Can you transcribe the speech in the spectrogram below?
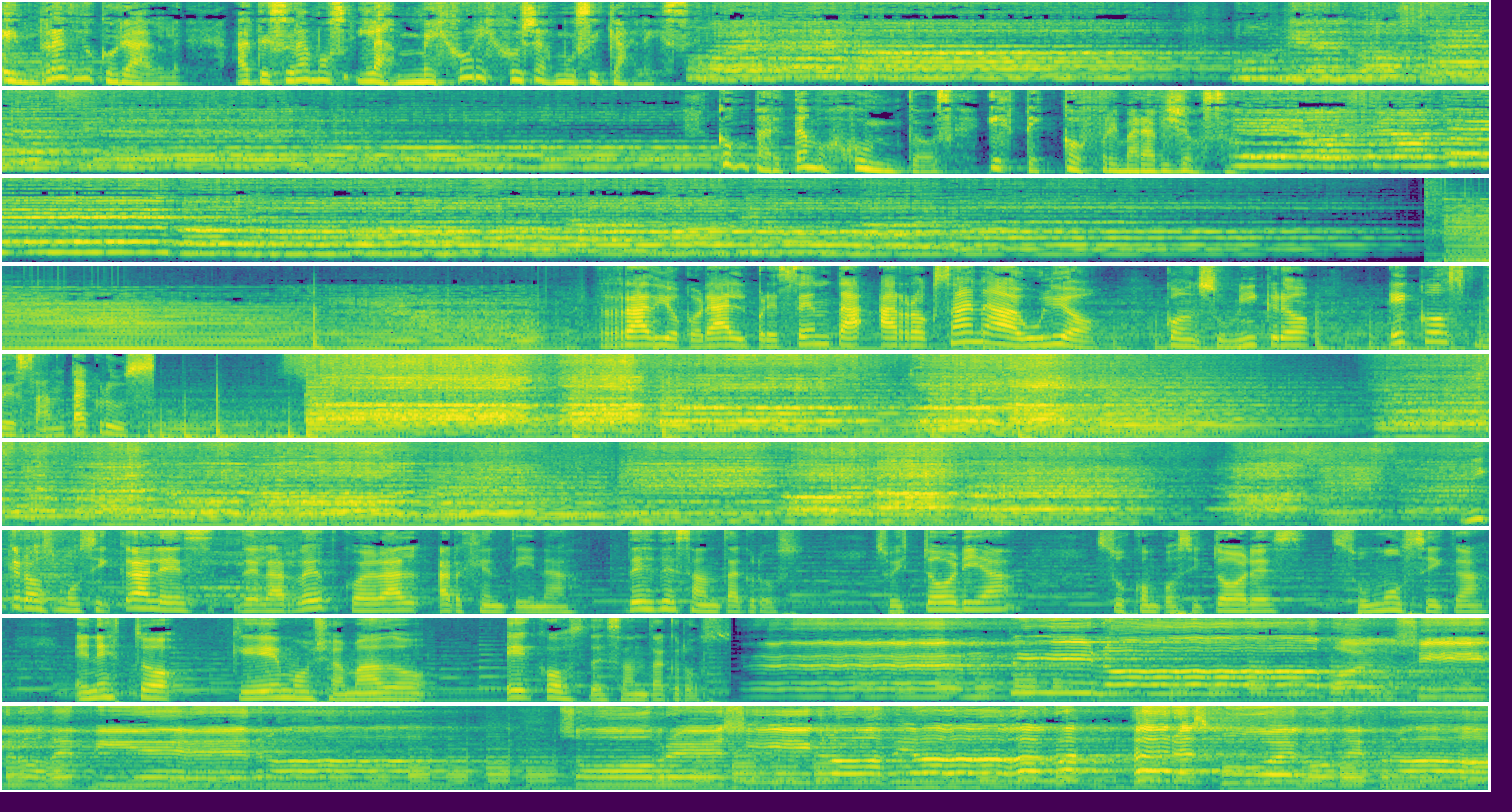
En Radio Coral atesoramos las mejores joyas musicales. Compartamos juntos este cofre maravilloso. Radio Coral presenta a Roxana Agulió con su micro Ecos de Santa Cruz. Micros musicales de la Red Coral Argentina, desde Santa Cruz su historia, sus compositores, su música, en esto que hemos llamado Ecos de Santa Cruz. Empinada en siglos de piedra, sobre siglos de agua, eres fuego de fragua.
